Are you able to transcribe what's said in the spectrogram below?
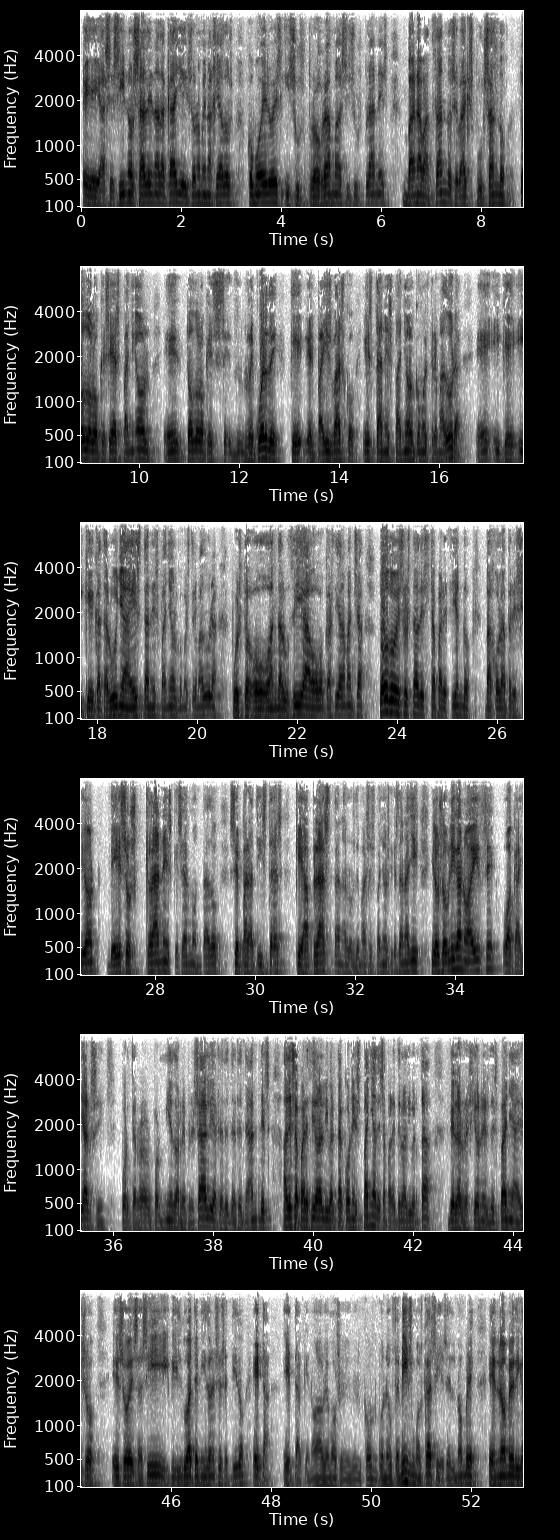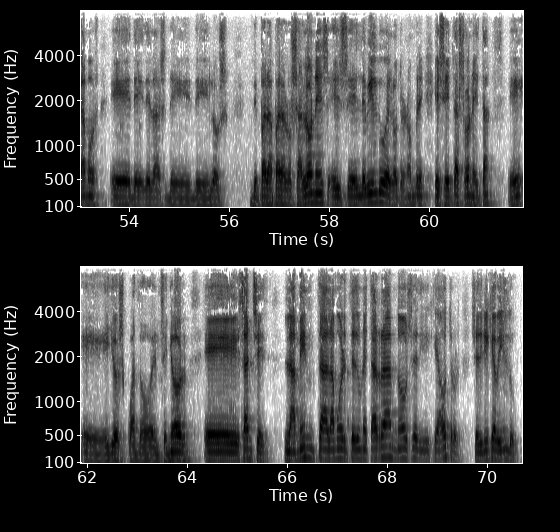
eh, asesinos salen a la calle y son homenajeados como héroes y sus programas y sus planes van avanzando, se va expulsando todo lo que sea español, eh, todo lo que se, recuerde que el País Vasco es tan español como Extremadura eh, y, que, y que Cataluña es tan español como Extremadura, pues o Andalucía o Castilla-La Mancha, todo eso está desapareciendo bajo la presión de esos clanes que se han montado separatistas que aplastan a los demás españoles que están allí y los obligan o a irse o a callarse por terror, por miedo a represalias, etcétera, etcétera. Antes ha desaparecido la libertad con España, desaparece la libertad de las regiones de España. Eso, eso es así y Bildu ha tenido en ese sentido ETA. ETA, que no hablemos eh, con, eufemismos casi, es el nombre, el nombre digamos, eh, de, las, de los de, para, para los salones es el de Bildu, el otro nombre es ETA, son ETA. Eh, ellos, cuando el señor Sánchez lamenta la muerte de una etarra, no se dirige a otros, se dirige a Bildu.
